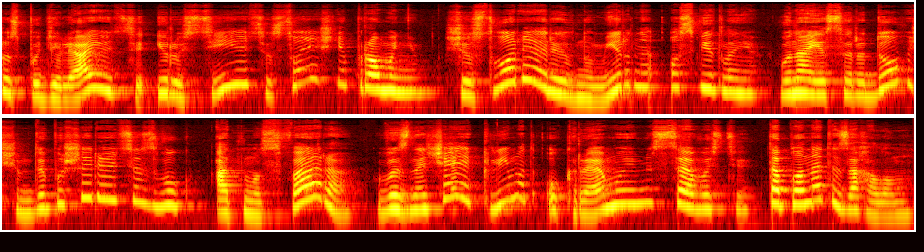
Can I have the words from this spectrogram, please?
розподіляються і розсіюються сонячні промені, що створює рівномірне освітлення. Вона є середовищем, де поширюється звук. Атмосфера визначає клімат окремої місцевості та планети загалом.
